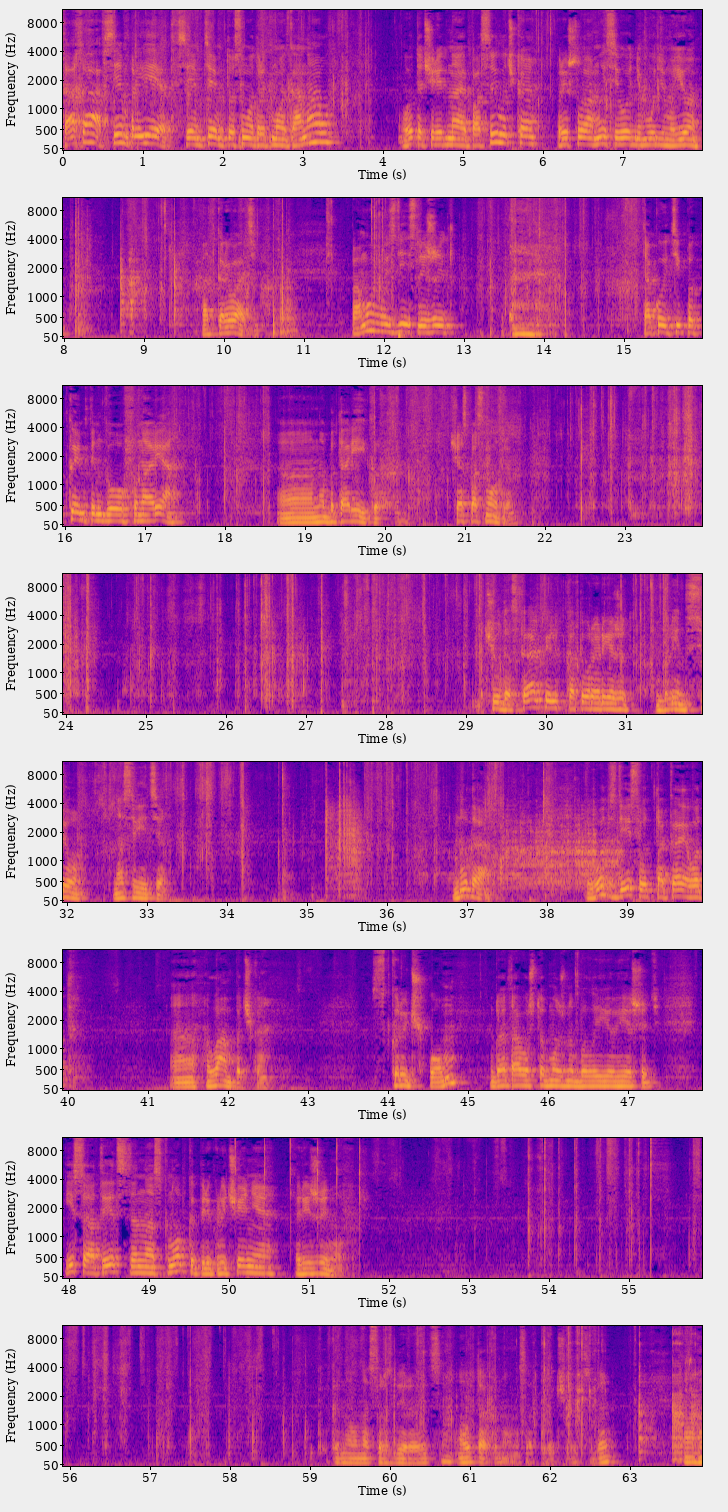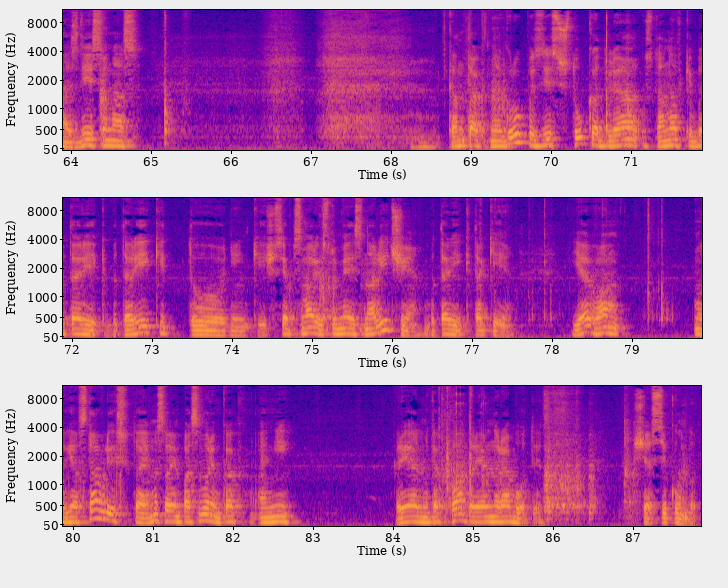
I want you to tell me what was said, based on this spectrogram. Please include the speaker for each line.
Speaker 1: Ха-ха, всем привет! Всем тем, кто смотрит мой канал. Вот очередная посылочка пришла. Мы сегодня будем ее открывать. По-моему, здесь лежит такой типа кемпингового фонаря э, на батарейках. Сейчас посмотрим. Чудо-скальпель, который режет, блин, все на свете. Ну да. Вот здесь вот такая вот э, лампочка с крючком для того, чтобы можно было ее вешать. И, соответственно, с кнопкой переключения режимов. Как она у нас разбирается. А вот так она у нас откручивается, да? Ага, здесь у нас контактная группа. Здесь штука для установки батарейки. Батарейки тоненькие. Сейчас я посмотрю, если у меня есть наличие, батарейки такие, я вам, ну, я вставлю их сюда, и мы с вами посмотрим, как они реально, как лампа реально работает. Сейчас, секунду.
